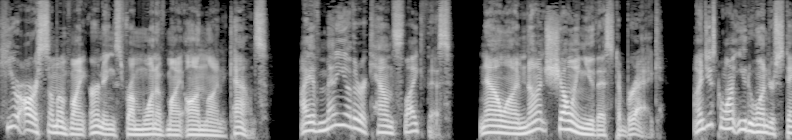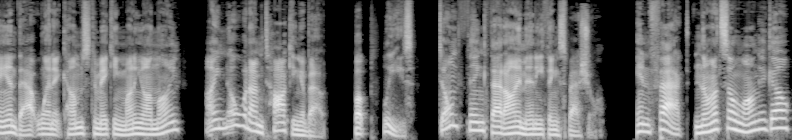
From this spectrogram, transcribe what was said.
Here are some of my earnings from one of my online accounts. I have many other accounts like this. Now, I'm not showing you this to brag. I just want you to understand that when it comes to making money online, I know what I'm talking about. But please, don't think that I'm anything special. In fact, not so long ago,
